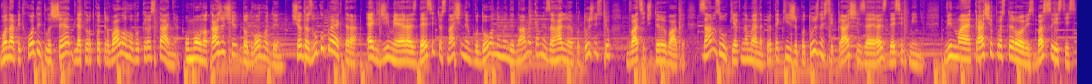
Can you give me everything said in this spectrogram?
Вона підходить лише для короткотривалого використання, умовно кажучи, до 2 годин. Щодо звуку проектора, XGMI RS10 оснащений вбудованими динаміками загальною потужністю 24 Вт. Сам звук, як на мене, при такій же потужності кращий за RS10 Mini. Він має кращу просторовість, басистість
